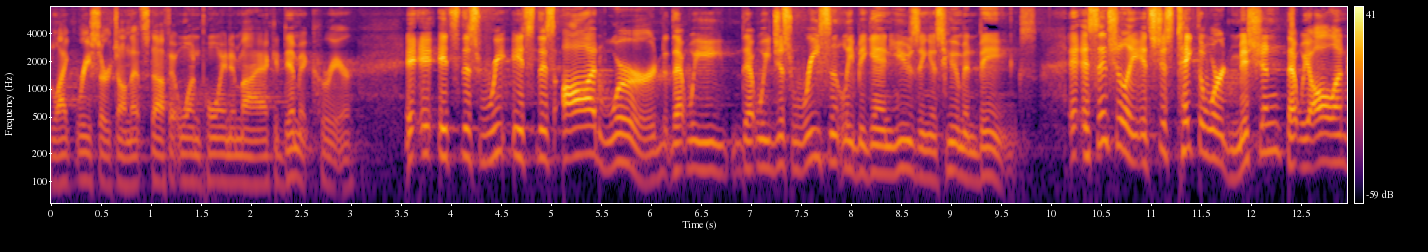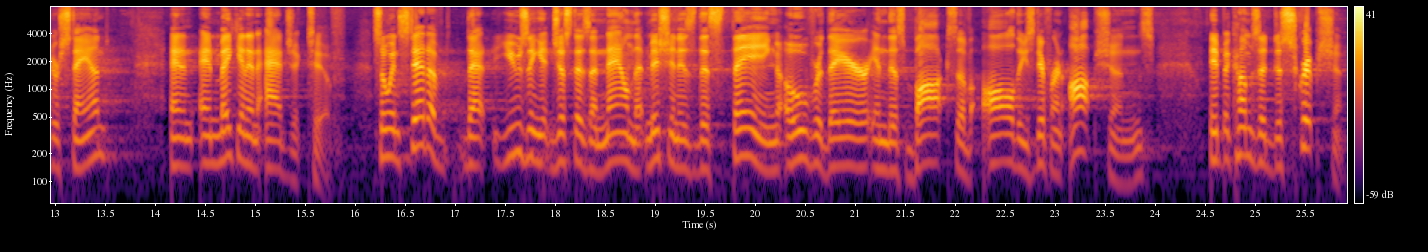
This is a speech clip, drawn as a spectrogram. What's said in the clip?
like research on that stuff at one point in my academic career. it's, this re, it's this odd word that we, that we just recently began using as human beings. Essentially, it's just take the word mission that we all understand and, and make it an adjective. So instead of that using it just as a noun, that mission is this thing over there in this box of all these different options, it becomes a description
